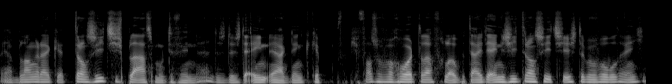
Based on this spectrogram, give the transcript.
ja, belangrijke transities plaats moeten vinden. Hè. Dus, dus de een, ja, ik denk, ik heb, heb je vast wel van gehoord de afgelopen tijd. De energietransitie is er bijvoorbeeld eentje.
